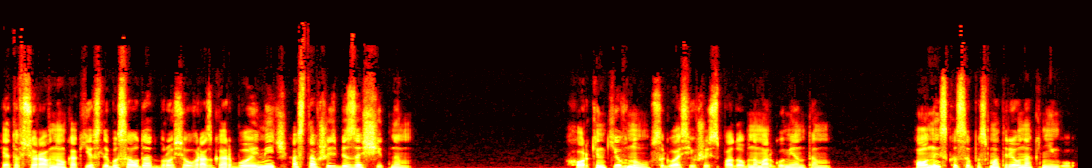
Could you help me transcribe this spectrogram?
Это все равно, как если бы солдат бросил в разгар боя меч, оставшись беззащитным. Хоркин кивнул, согласившись с подобным аргументом. Он искоса посмотрел на книгу.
